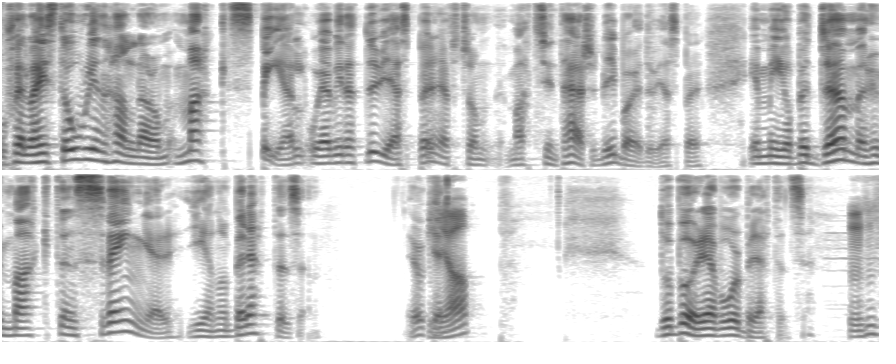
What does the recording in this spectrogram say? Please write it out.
Och själva historien handlar om maktspel och jag vill att du Jesper, eftersom Mats inte är här så blir bara du Jesper, är med och bedömer hur makten svänger genom berättelsen. Är det okej? Japp. Då börjar vår berättelse. Mhm.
